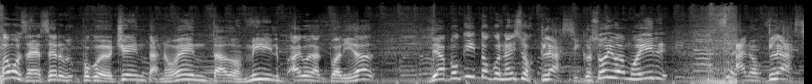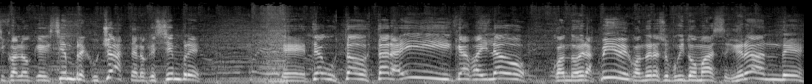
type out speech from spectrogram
Vamos a hacer un poco de 80, 90, 2000, algo de actualidad. De a poquito con esos clásicos. Hoy vamos a ir a lo clásico, a lo que siempre escuchaste, a lo que siempre eh, te ha gustado estar ahí, que has bailado cuando eras pibe, cuando eras un poquito más grande,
